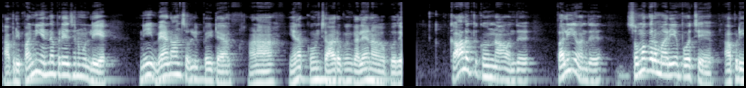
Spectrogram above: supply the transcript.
அப்படி பண்ணி என்ன பிரயோஜனமும் இல்லையே. நீ வேணான்னு சொல்லி போயிட்ட. ஆனால் எனக்கும் சாருக்கும் கல்யாணம் ஆக போகுது. காலத்துக்கும் நான் வந்து வலியை வந்து சுமக்கிற மாதிரியே போச்சே. அப்படி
